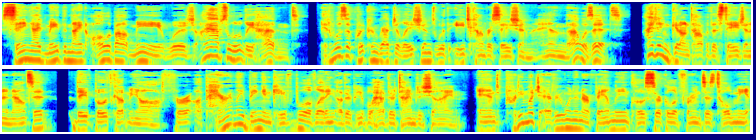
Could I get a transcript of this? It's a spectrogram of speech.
saying I'd made the night all about me, which I absolutely hadn't. It was a quick congratulations with each conversation, and that was it. I didn't get on top of the stage and announce it. They've both cut me off for apparently being incapable of letting other people have their time to shine. And pretty much everyone in our family and close circle of friends has told me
